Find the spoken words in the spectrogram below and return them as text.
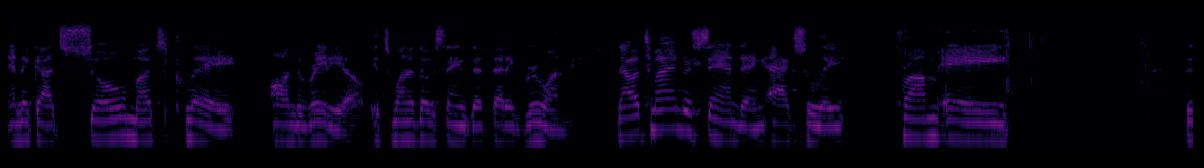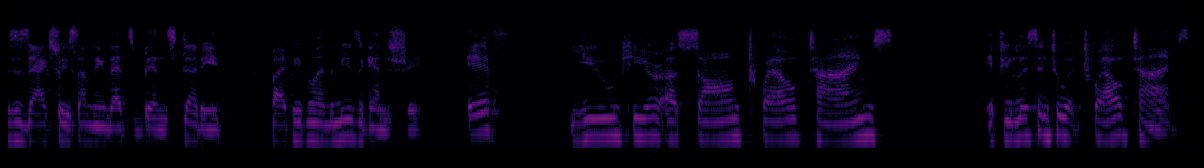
and it got so much play on the radio. It's one of those things that, that it grew on me. Now, it's my understanding actually from a, this is actually something that's been studied by people in the music industry. If you hear a song 12 times, if you listen to it 12 times,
